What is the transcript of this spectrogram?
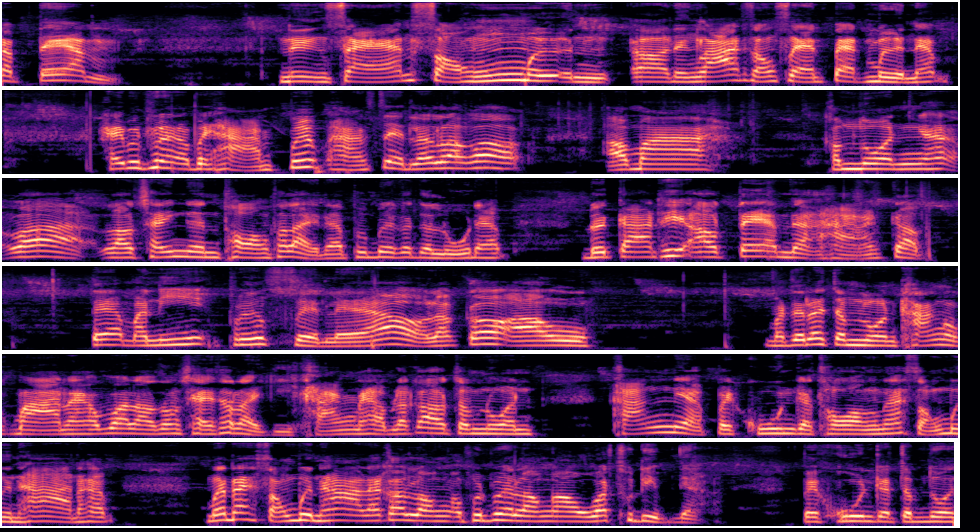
กับแต้ม หนึ่งแสนสองหมื่นเอ่อหนึ่งล้านสองแสนแปดหมื่นนะครับ ให้เพื่อนๆเอาไปหารปุ๊บหารเสร็จแล้วเราก็เอามาคำนวณนะฮะว่าเราใช้เงินทองเท่าไหร่นะเพื่อนๆก็จะรู้นะครับ โดยการที่เอาแต้มเนี่ยหารกับแต้มอันนี้ปุ๊บเสร็จแล้ว แล้วก็เอามันจะได้จำนวนครั้งออกมานะครับ ว่าเราต้องใช้เท่าไหร่กี่ครั้งนะครับ แล้วก็เอาจำนวนครั้งเนี่ยไปคูณกับทองนะสองหมื่นห้านะครับ เมื่อได้สองหมื่นห้าแล้วก็ลองเอาเพื่อนๆลองเอาวัตถุดิบเนี่ย ไปคูณกับจำนวน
